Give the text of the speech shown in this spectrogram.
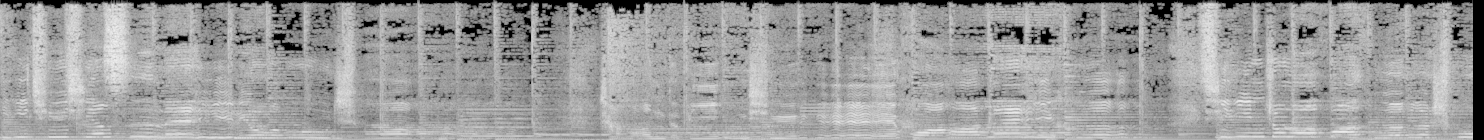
一曲相思泪流长。唱得冰雪化泪痕。心中落花何处？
